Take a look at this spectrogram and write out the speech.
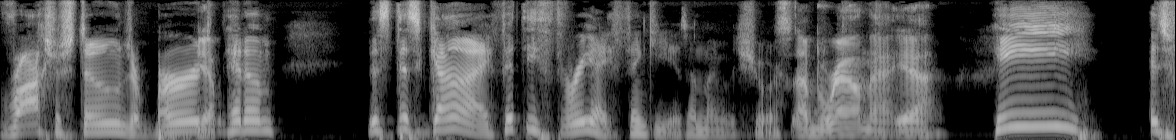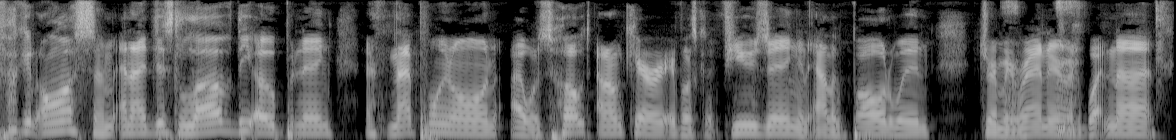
rocks or stones or birds Yep. would hit him this this guy 53 i think he is i'm not really sure Around that, yeah. He is fucking awesome and i just love the opening and from that point on i was hooked i don't care if it was confusing and alec baldwin jeremy renner and whatnot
